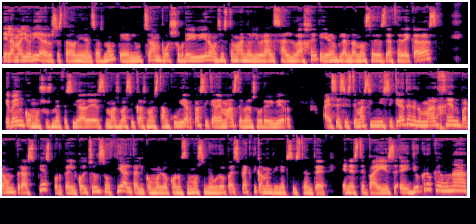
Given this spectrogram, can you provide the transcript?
de la mayoría de los estadounidenses, ¿no? que luchan por sobrevivir a un sistema neoliberal salvaje que lleva implantándose desde hace décadas, que ven como sus necesidades más básicas no están cubiertas y que además deben sobrevivir a ese sistema sin ni siquiera tener margen para un traspiés, porque el colchón social, tal y como lo conocemos en Europa, es prácticamente inexistente en este país. Eh, yo creo que una,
